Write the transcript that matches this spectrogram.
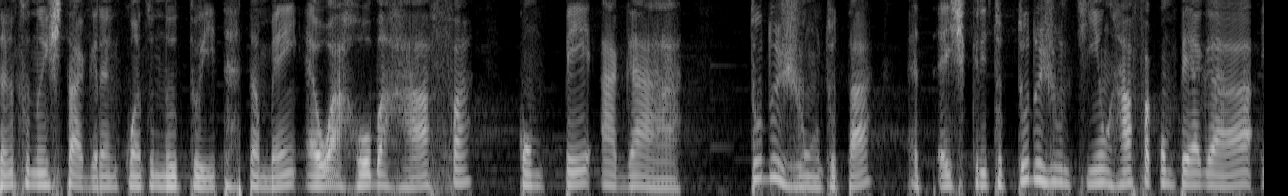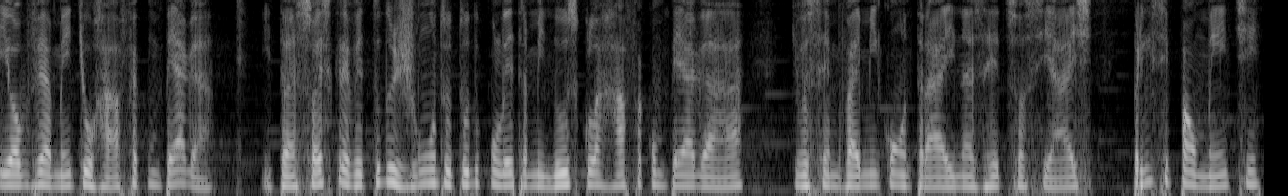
tanto no Instagram quanto no Twitter também, é o arroba Rafa com PHA. Tudo junto, tá? É, é, escrito tudo juntinho, Rafa com PHA e obviamente o Rafa é com PH. Então é só escrever tudo junto, tudo com letra minúscula, Rafa com PHA, que você vai me encontrar aí nas redes sociais, principalmente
